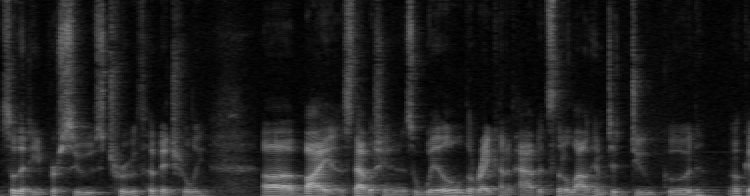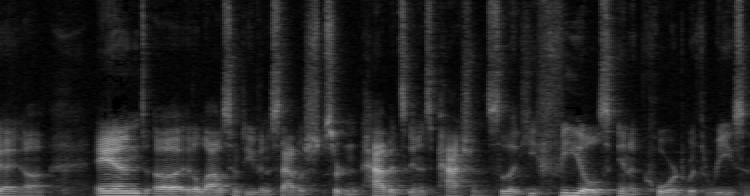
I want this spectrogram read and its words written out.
so that he pursues truth habitually, uh, by establishing in his will the right kind of habits that allow him to do good. Okay. Uh, and uh, it allows him to even establish certain habits in his passions so that he feels in accord with reason.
